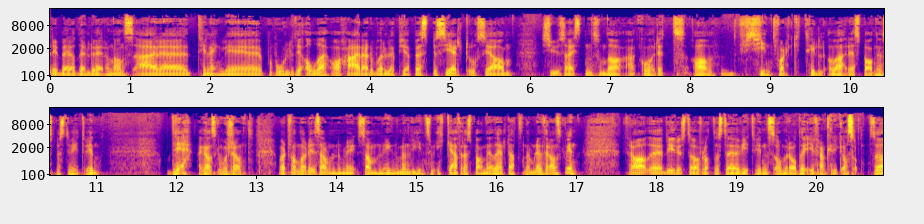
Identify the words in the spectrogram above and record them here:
Ribera del Dueroen hans er tilgjengelig på polet til alle. Og her er det bare løpekjøpet. Spesielt Ocean 2016, som da er kåret av kjentfolk til å være Spanias beste hvitvin. Det er ganske morsomt. I hvert fall når de sammenligner med en vin som ikke er fra Spania i det hele tatt, nemlig en fransk vin. Fra det dyreste og flotteste hvitvinsområdet i Frankrike også. Så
